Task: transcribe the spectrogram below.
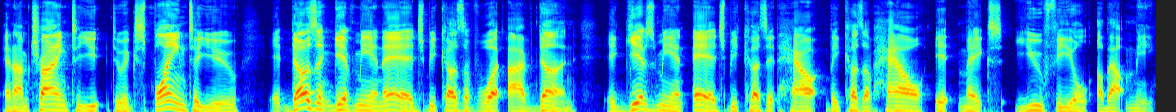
And I'm trying to to explain to you it doesn't give me an edge because of what I've done. It gives me an edge because it how because of how it makes you feel about me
